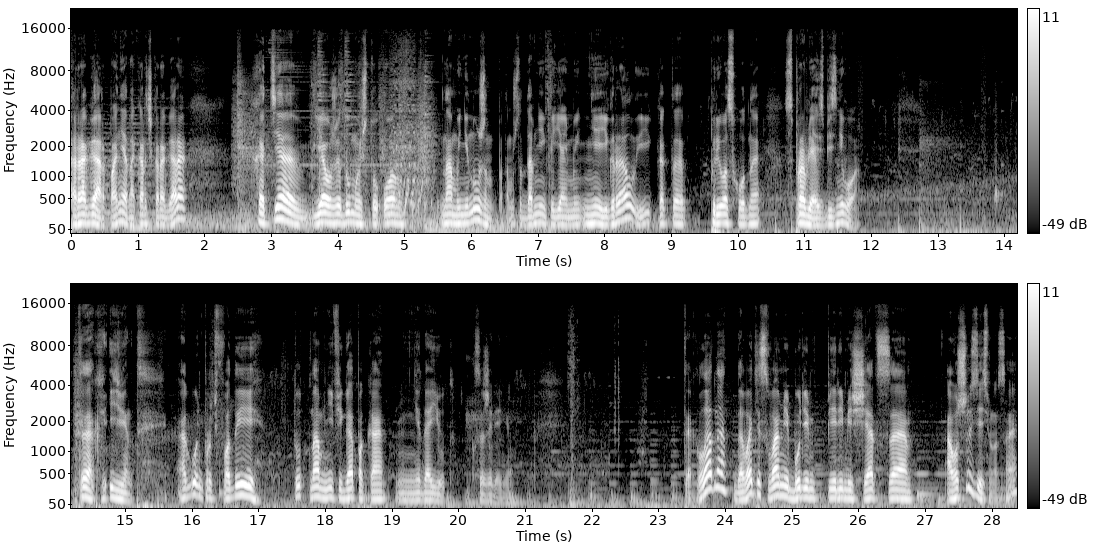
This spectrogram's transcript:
Рогар. Понятно, карточка Рогара. Хотя я уже думаю, что он нам и не нужен, потому что давненько я им не играл и как-то превосходно справляюсь без него. Так, ивент. Огонь против воды. Тут нам нифига пока не дают, к сожалению. Так, ладно, давайте с вами будем перемещаться... А вот что здесь у нас, а?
